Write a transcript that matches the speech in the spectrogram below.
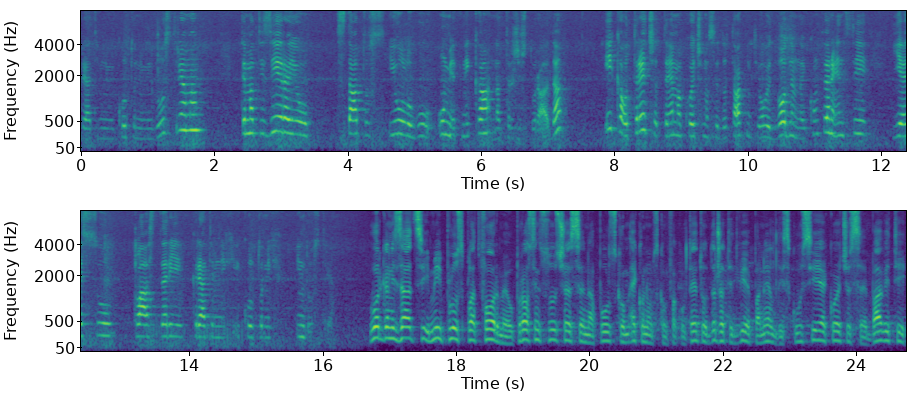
kreativnim i kulturnim industrijama, tematiziraju status i ulogu umjetnika na tržištu rada i kao treća tema koju ćemo se dotaknuti u ovoj dvodnevnoj konferenciji jesu klasteri kreativnih i kulturnih industrija. U organizaciji Mi Plus platforme u prosincu će se na Pulskom ekonomskom fakultetu održati dvije panel diskusije koje će se baviti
